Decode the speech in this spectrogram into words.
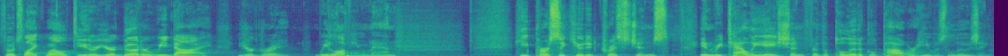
So it's like, well, it's either you're good or we die. You're great. We love you, man. He persecuted Christians in retaliation for the political power he was losing.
